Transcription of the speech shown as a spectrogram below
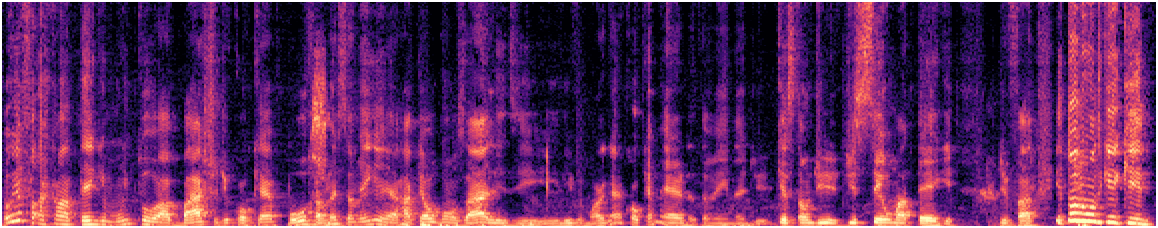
Eu ia falar que é uma tag muito abaixo de qualquer porra, Sim. mas também é Raquel Gonzalez e, e Liv Morgan é qualquer merda também, né? De questão de, de ser uma tag, de fato. E todo mundo que, que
